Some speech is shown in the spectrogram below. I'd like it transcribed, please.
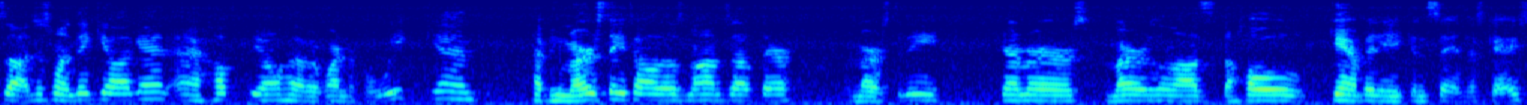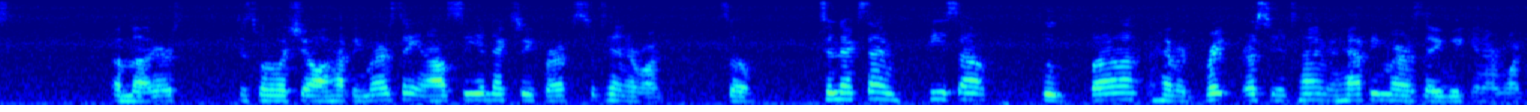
So I just want to thank you all again, and I hope you all have a wonderful weekend. Happy Mother's Day to all those moms out there, Mother's be grandmothers, mothers-in-laws, the whole gambit you can say in this case of mothers. Just want to wish you all a happy Mother's Day, and I'll see you next week for episode 10, everyone. So, till next time, peace out, blah, have a great rest of your time, and happy Mother's Day weekend, everyone.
